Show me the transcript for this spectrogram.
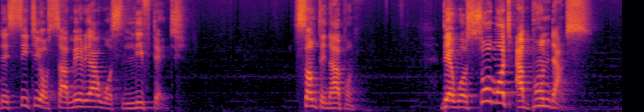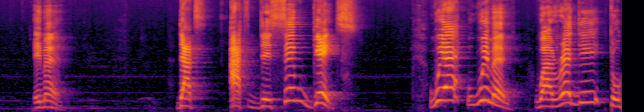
the city of Samaria was lifted, something happened. There was so much abundance. Amen. That at the same gates where women were ready to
